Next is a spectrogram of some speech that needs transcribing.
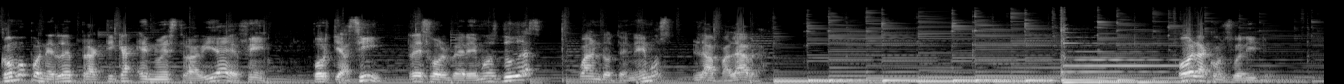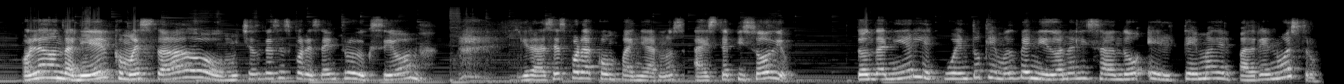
cómo ponerlo de práctica en nuestra vida de fe, porque así resolveremos dudas cuando tenemos la palabra. Hola Consuelito. Hola don Daniel, ¿cómo ha estado? Muchas gracias por esa introducción. Gracias por acompañarnos a este episodio. Don Daniel, le cuento que hemos venido analizando el tema del Padre Nuestro,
